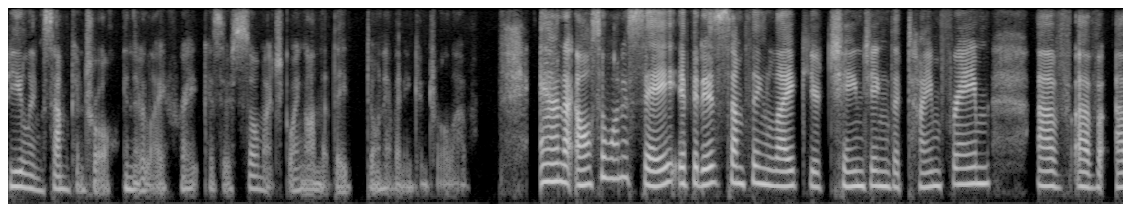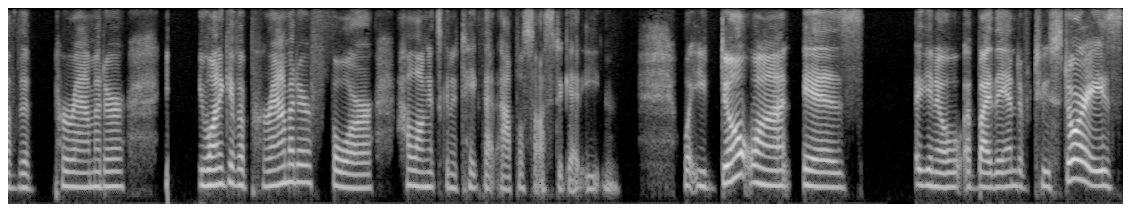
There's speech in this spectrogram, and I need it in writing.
feeling some control in their life, right? Because there's so much going on that they don't have any control of. And I also want to say, if it is something like you're changing the time frame of of of the parameter, you, want to give a parameter for how long it's going to take that applesauce to get eaten. What you don't want is, you know, by the end of two stories,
